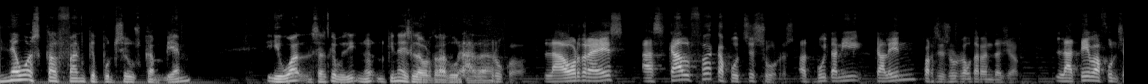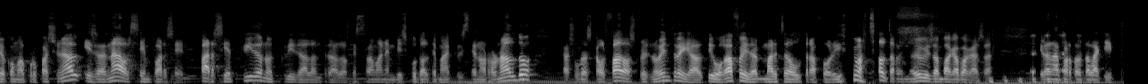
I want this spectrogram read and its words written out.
aneu escalfant que potser us canviem? Igual, saps què vull dir? No, quina és l'ordre donada? Truco. La ordre és escalfa que potser surts. Et vull tenir calent per si surts al terreny de joc. La teva funció com a professional és anar al 100%, per si et crida o no et crida l'entrenador. Aquesta setmana hem viscut el tema de Cristiano Ronaldo, que surt escalfat, després no entra i el tio agafa i marxa del Trafford i marxa al terreny de joc i se'n va cap a casa. I l'han apartat de l'equip.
